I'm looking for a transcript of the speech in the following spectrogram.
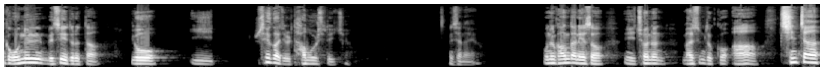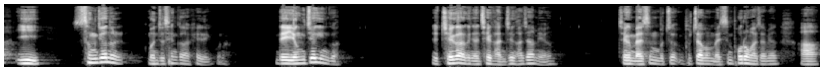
그러니까 오늘 메시지 들었다. 요, 이 세 가지를 다 볼 수도 있죠. 그렇잖아요. 오늘 강단에서 저는 말씀 듣고, 아, 진짜 이 성전을 먼저 생각해야 되겠구나. 내 영적인 것. 제가 그냥 제 간증하자면, 제가 말씀 붙잡은 말씀 포럼하자면, 아,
